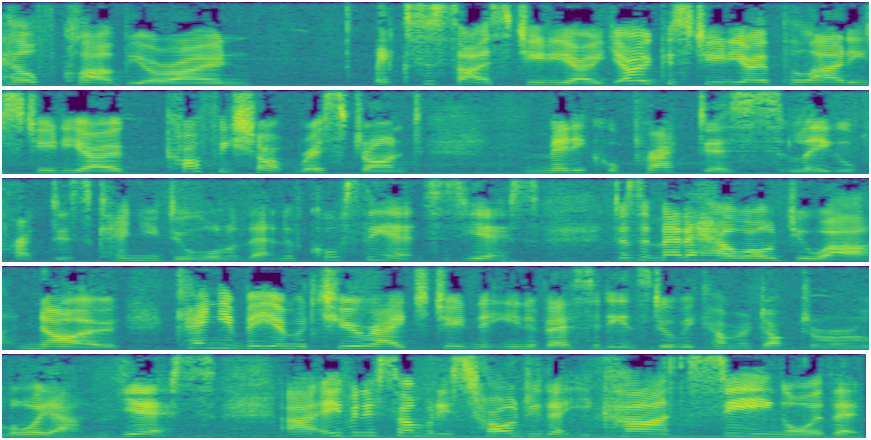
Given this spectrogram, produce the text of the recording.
health club, your own exercise studio, yoga studio, Pilates studio, coffee shop, restaurant, medical practice, legal practice. Can you do all of that? And of course, the answer is yes. Doesn't matter how old you are. No. Can you be a mature age student at university and still become a doctor or a lawyer? Yes. Uh, even if somebody's told you that you can't sing or that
